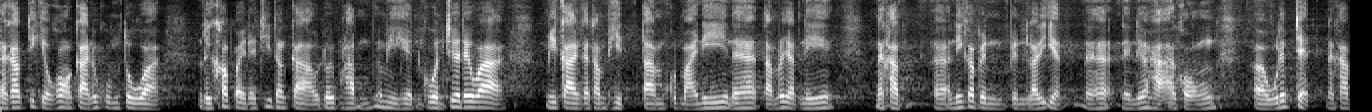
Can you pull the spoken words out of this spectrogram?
นะครับที่เกี่ยวข้องกับการควบคุมตัว หรือเข้าไปในที่ดังกล่าว โดยพลันเมื่อมีเหตุควรเชื่อได้ว่ามีการกระทำผิดตามกฎหมายนี้นะฮะตามระยัดนี้นะครับอันนี้ก็เป็นเป็นรายละเอียดนะฮะในเนื้อหาของเวงเล็บเจ็ดนะครับ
